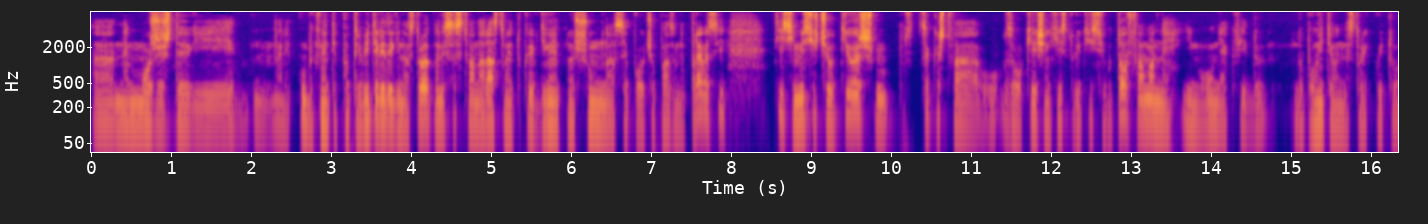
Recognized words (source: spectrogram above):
а, не можеш да ги, нали, обикновените потребители да ги настроят нали, с това нарастване тук и вдигането на шум на все повече опазване права си. Ти си мислиш, че отиваш, цъкаш това за Location History и си готов, ама не, имало някакви допълнителни настройки, които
